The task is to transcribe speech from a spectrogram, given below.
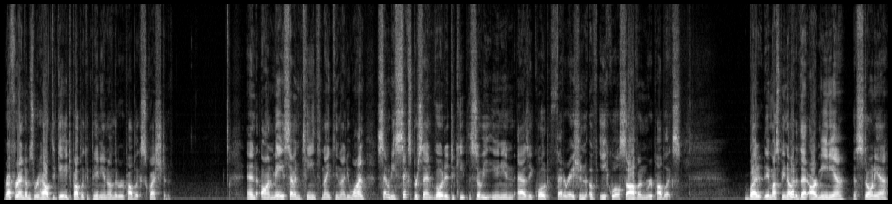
Referendums were held to gauge public opinion on the republic's question and on May 17, 1991, 76% voted to keep the Soviet Union as a quote, federation of equal sovereign republics. But it must be noted that Armenia, Estonia,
